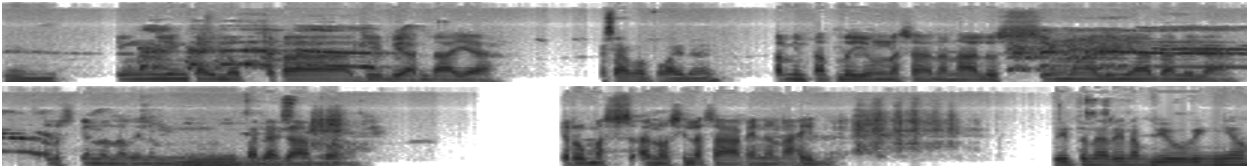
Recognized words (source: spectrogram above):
Hmm. Yung yung kay Lop saka JB Andaya. Kasama po kayo doon? Kaming tatlo yung nasanan. Halos yung mga linyada nila. Halos gano'n na rin ang na ginagamit. Pero mas ano sila sa akin ng ahid. Dito na rin ang viewing nyo.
